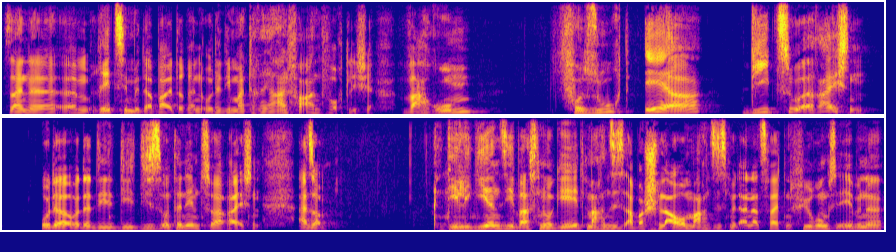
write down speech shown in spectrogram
seine ähm, Rezi-Mitarbeiterin oder die Materialverantwortliche? Warum versucht er, die zu erreichen? Oder, oder die, die, dieses Unternehmen zu erreichen. Also, delegieren Sie, was nur geht, machen Sie es aber schlau, machen Sie es mit einer zweiten Führungsebene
